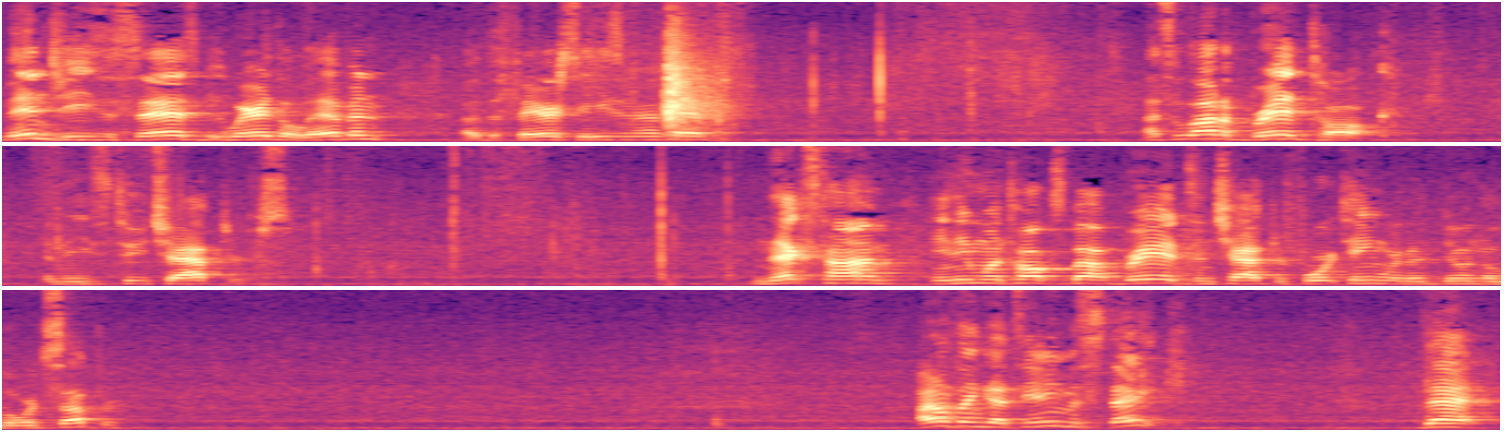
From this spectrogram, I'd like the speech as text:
Then Jesus says, Beware the leaven of the Pharisees and of Herod. That's a lot of bread talk in these two chapters. Next time anyone talks about breads in chapter 14 where they're doing the Lord's Supper. I don't think that's any mistake. That,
